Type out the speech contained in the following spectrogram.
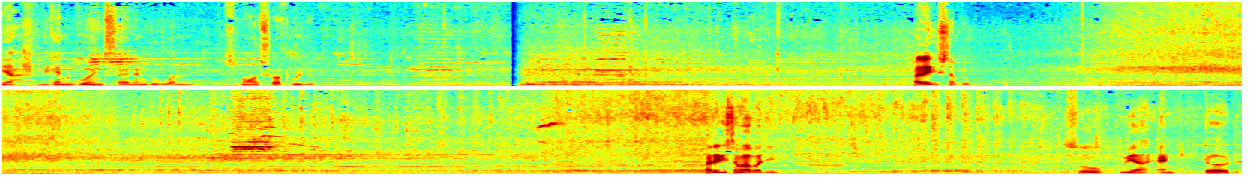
या we can go inside and do one small short video Hare Krishna Prabhu Hare Krishna Babaji. So we are entered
